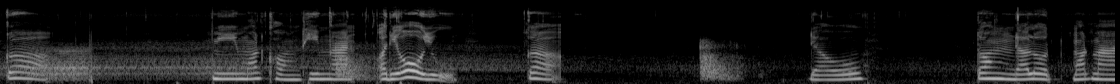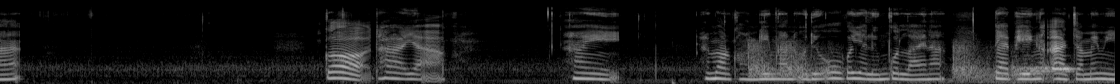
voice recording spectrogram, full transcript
ก็ มีมอดของทีมงาน Audio ออยู่ ก็ เดี๋ยว ต้องดาวน์โหลดมอดมา ก็ถ้าอยากให้ให้มอดของทีมงาน Audio ก็อย่าลืมกดไลค์นะ แต่เพลงอาจจะไม่มี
